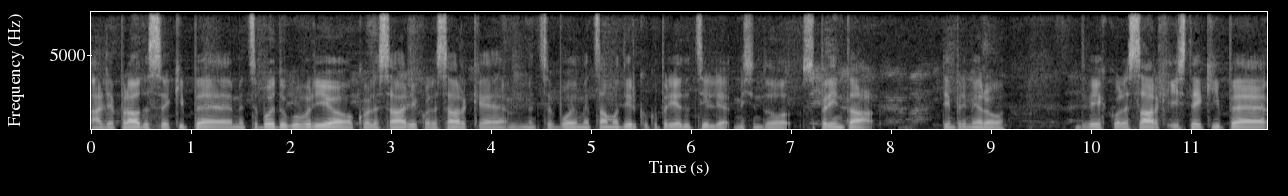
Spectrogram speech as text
ali je prav, da se ekipe med seboj dogovorijo, kolesarji, kolesarke med seboj, med samo dirko, ko pride do cilja, mislim, do sprinta, v tem primeru dveh kolesark iste ekipe.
